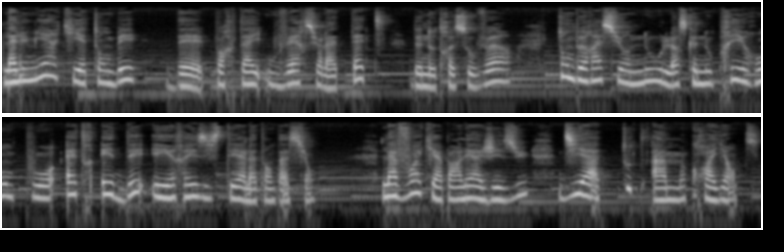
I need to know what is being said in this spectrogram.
La lumière qui est tombée des portails ouverts sur la tête de notre Sauveur tombera sur nous lorsque nous prierons pour être aidés et résister à la tentation la voix qui a parlé à Jésus dit à toute âme croyante,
